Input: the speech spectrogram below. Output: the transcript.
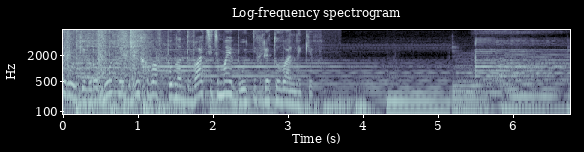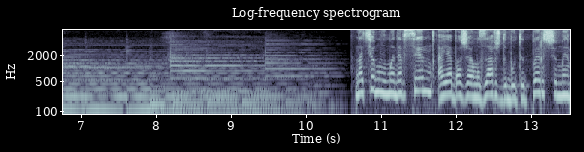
років роботи виховав понад 20 майбутніх рятувальників. На цьому в мене все. А я бажаю вам завжди бути першими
